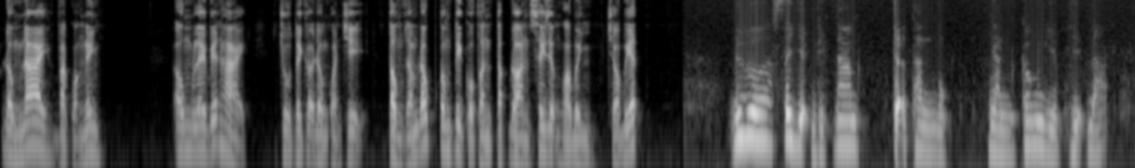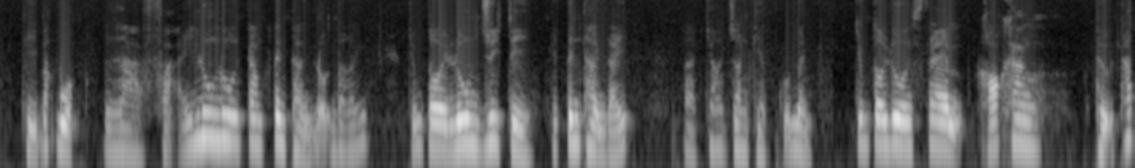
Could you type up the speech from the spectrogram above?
Đồng Nai và Quảng Ninh. Ông Lê Viết Hải, Chủ tịch Hội đồng Quản trị, Tổng Giám đốc Công ty Cổ phần Tập đoàn Xây dựng Hòa Bình cho biết. Đưa xây dựng Việt Nam trở thành một ngành công nghiệp hiện đại thì bắt buộc là phải luôn luôn trong tinh thần đổi mới. Chúng tôi luôn duy trì cái tinh thần đấy à, cho doanh nghiệp của mình. Chúng tôi luôn xem khó khăn, thử thách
